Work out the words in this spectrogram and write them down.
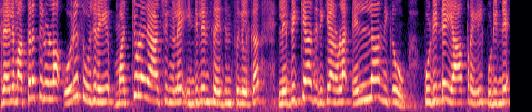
ഏതായാലും അത്തരത്തിലുള്ള ഒരു സൂചനയും മറ്റുള്ള രാജ്യങ്ങളെ ഇന്റലിജൻസ് ഏജൻസികൾക്ക് ലഭിക്കാതിരിക്കാനുള്ള എല്ലാ നീക്കവും പുടിന്റെ യാത്രയിൽ പുടിന്റെ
